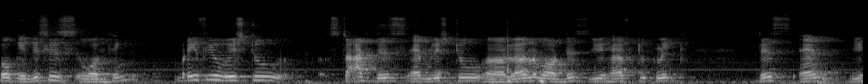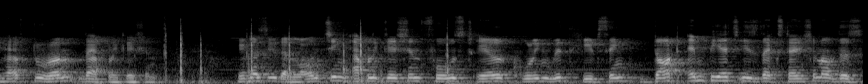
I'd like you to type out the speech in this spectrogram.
Okay this is one thing. But if you wish to start this and wish to uh, learn about this you have to click this and you have to run the application. You can see the launching application forced air cooling with heatsink .mph is the extension of this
